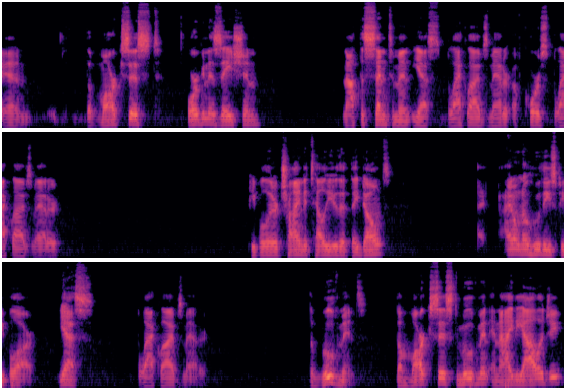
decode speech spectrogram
And the Marxist organization, not the sentiment, yes, Black Lives Matter, of course, Black Lives Matter. People that are trying to tell you that they don't, I, don't know who these people are. Yes, Black Lives Matter. The movement the Marxist movement and ideology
